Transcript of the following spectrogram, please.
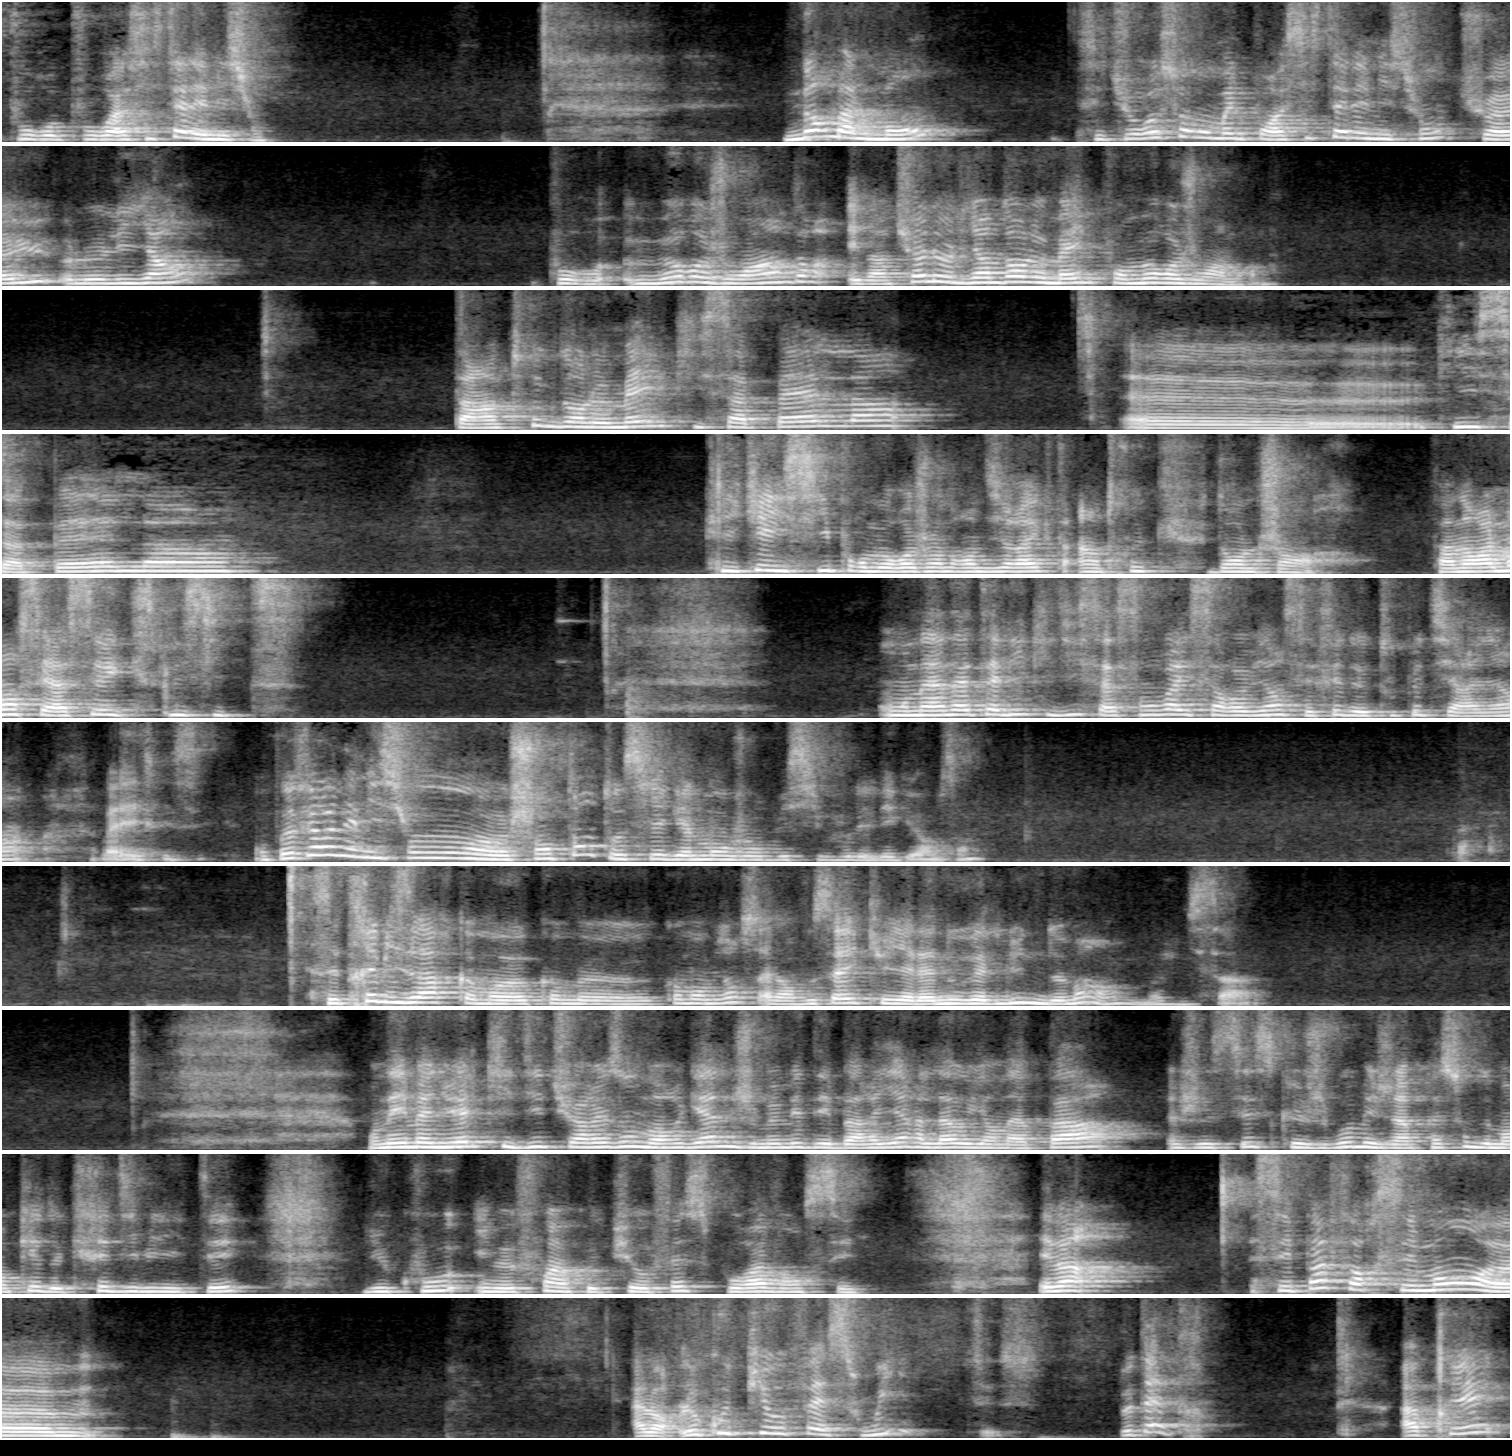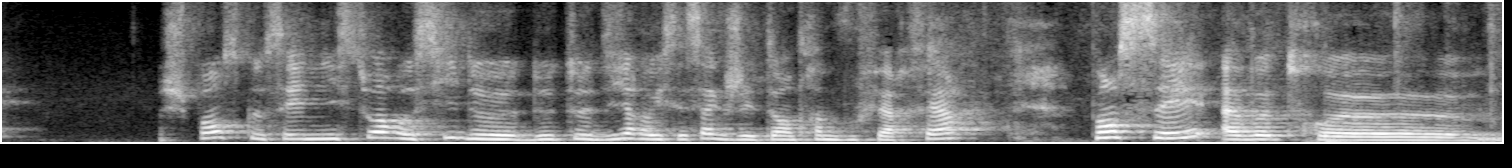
pour, pour assister à l'émission? Normalement, si tu reçois mon mail pour assister à l'émission, tu as eu le lien pour me rejoindre. Et eh bien, tu as le lien dans le mail pour me rejoindre. Tu as un truc dans le mail qui s'appelle. Euh, qui s'appelle. Cliquez ici pour me rejoindre en direct, un truc dans le genre. Enfin, normalement, c'est assez explicite. On a Nathalie qui dit ça s'en va et ça revient, c'est fait de tout petit rien. Bah, on peut faire une émission euh, chantante aussi également aujourd'hui si vous voulez les girls. Hein. C'est très bizarre comme, euh, euh, comme, ambiance. Alors vous savez qu'il y a la nouvelle lune demain. Hein. Moi je dis ça. On a Emmanuel qui dit Tu as raison Morgane, je me mets des barrières là où il n'y en a pas. Je sais ce que je vaux, mais j'ai l'impression de manquer de crédibilité. Du coup, il me faut un coup de pied aux fesses pour avancer. Eh bien, c'est pas forcément. Euh, alors, le coup de pied aux fesses, oui, peut-être. Après, je pense que c'est une histoire aussi de, te dire, oui, c'est ça que j'étais en train de vous faire faire. Pensez à votre. Euh,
